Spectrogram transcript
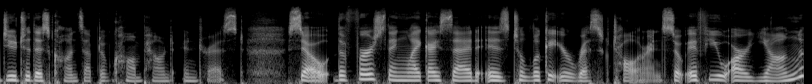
due to this concept of compound interest. So, the first thing, like I said, is to look at your risk tolerance. So, if you are young,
